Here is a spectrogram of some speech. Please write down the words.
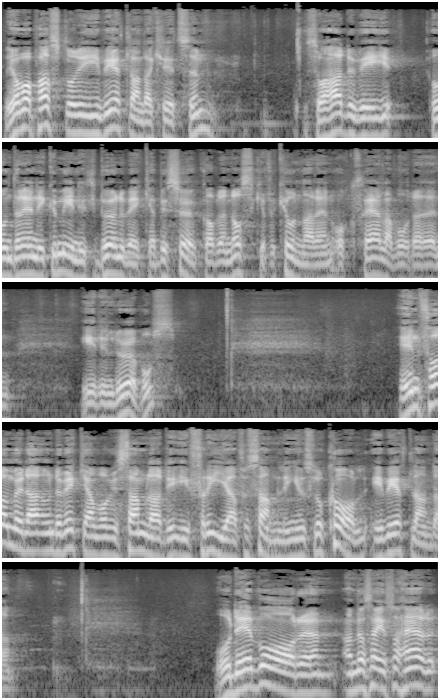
När jag var pastor i Vetlandakretsen så hade vi under en ekumenisk bönevecka besök av den norske förkunnaren och själavårdaren Edin Lövås. En förmiddag under veckan var vi samlade i Fria församlingens lokal i Vetlanda och det var, eh, om jag säger så här,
